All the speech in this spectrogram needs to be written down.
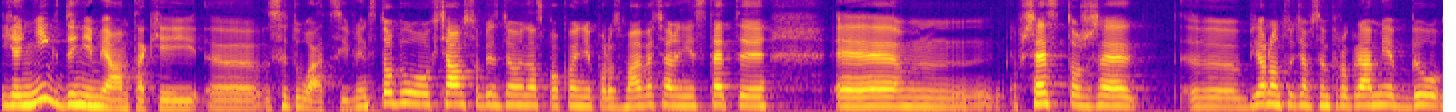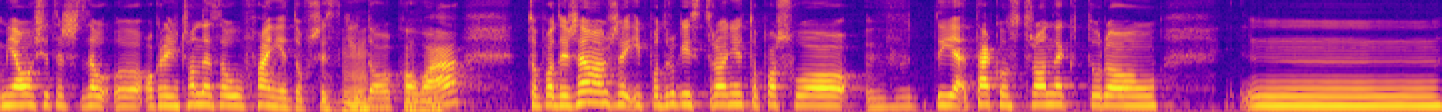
ja nigdy nie miałam takiej e, sytuacji, więc to było, chciałam sobie z nią na spokojnie porozmawiać, ale niestety przez to, że biorąc udział w tym programie, był, miało się też za, y, ograniczone zaufanie do wszystkich mm -hmm. dookoła. -hmm. To podejrzewam, że i po drugiej stronie to poszło w taką stronę, którą. Mm,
